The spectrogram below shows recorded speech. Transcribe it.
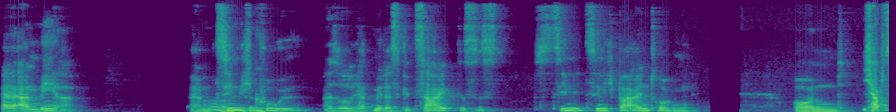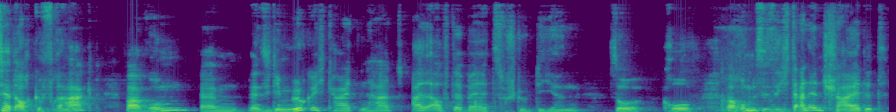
äh, am Meer. Ähm, Ah, ziemlich okay. cool. Also er hat mir das gezeigt. Das ist, das ist ziemlich, ziemlich beeindruckend. Und ich habe sie halt auch gefragt, warum, ähm, wenn sie die Möglichkeiten hat, all auf der Welt zu studieren, so grob, warum sie sich dann entscheidet,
